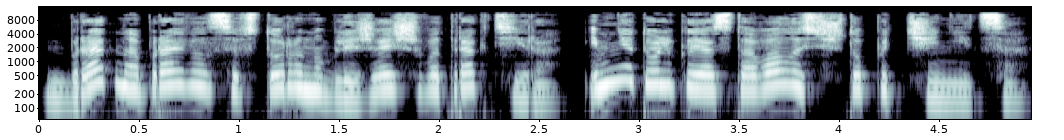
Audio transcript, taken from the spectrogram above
Брат направился в сторону ближайшего трактира, и мне только и оставалось, что подчиниться.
